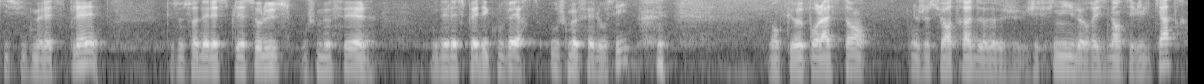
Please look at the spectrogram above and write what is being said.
qui suivent mes let's play, que ce soit des let's play Solus où je me fais ou des let's découvertes où je me fais aussi. Donc euh, pour l'instant, je suis en train de. J'ai fini le Resident Evil 4.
